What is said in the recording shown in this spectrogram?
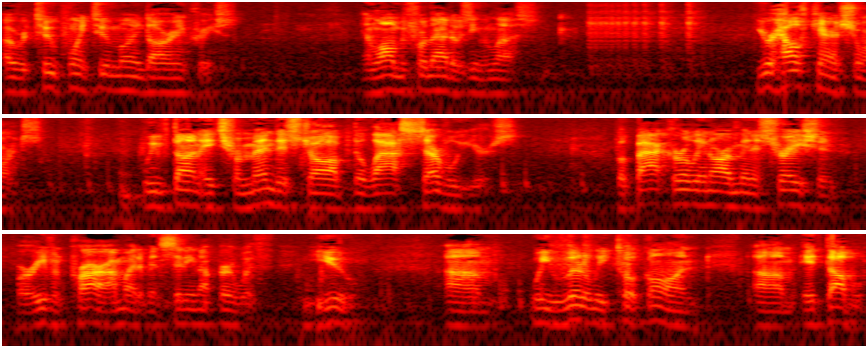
Over 2.2 million dollar increase. And long before that it was even less. Your health care insurance. We've done a tremendous job the last several years. But back early in our administration, or even prior, I might have been sitting up here with you. Um, we literally took on um, it doubled.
